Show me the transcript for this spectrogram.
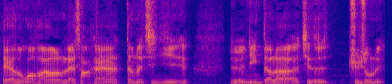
那个辰光好像来上海蹲了几年，然后认得了，其实剧中里。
